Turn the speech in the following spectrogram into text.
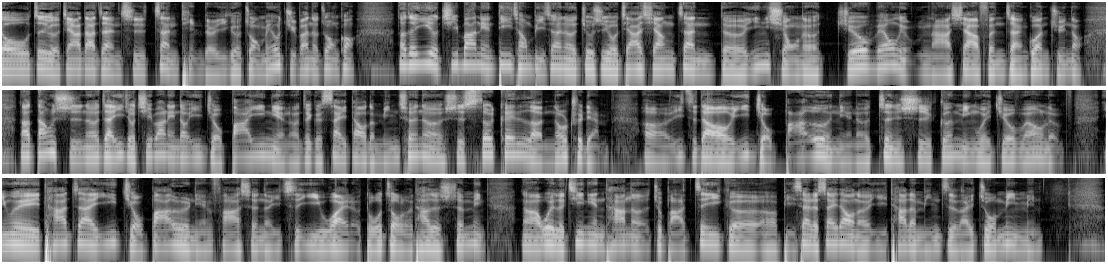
都这个加拿大站是暂停的一个状，没有举办的状况。那在一九七八年第一场比赛呢，就是由家乡站的英雄呢，Gilles Villeneuve 拿下分站冠军哦。那当时呢，在一九七八年到一九八一年呢，这个赛道的名称呢是 Circuit de Notre Dame，呃，一直到一九八二年呢，正式更名为 Gilles Villeneuve，因为他在一九八二年发生了一次意外了，夺走了他的生命。那为了纪念他呢，就把这一个呃。比赛的赛道呢，以他的名字来做命名。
